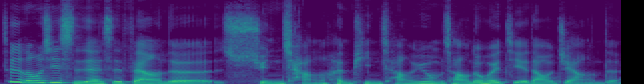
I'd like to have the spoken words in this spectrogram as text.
这个东西实在是非常的寻常，很平常，因为我们常常都会接到这样的。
